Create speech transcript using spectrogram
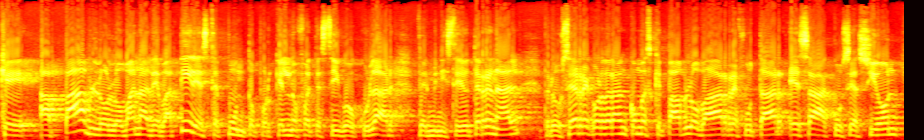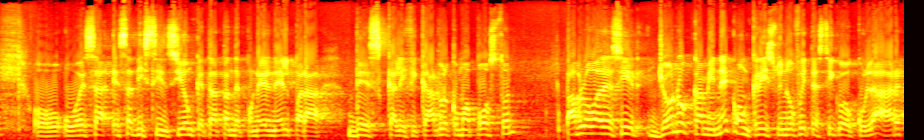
Que a Pablo lo van a debatir este punto porque él no fue testigo ocular del ministerio terrenal, pero ustedes recordarán cómo es que Pablo va a refutar esa acusación o, esa, esa distinción que tratan de poner en él para descalificarlo como apóstol. Pablo va a decir, yo no caminé con Cristo y no fui testigo ocular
